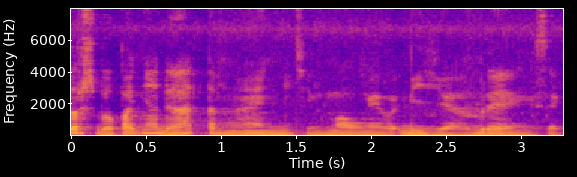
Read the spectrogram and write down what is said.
Terus bapaknya datang anjing mau ngewek dia, brengsek.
